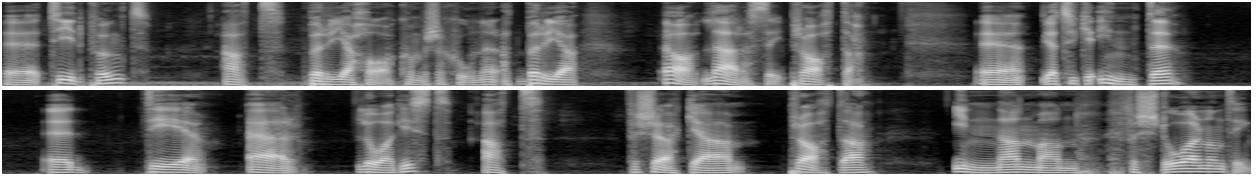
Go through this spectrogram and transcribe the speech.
eh, tidpunkt att börja ha konversationer, att börja ja, lära sig prata. Eh, Jag tycker inte Eh, det är logiskt att försöka prata innan man förstår någonting.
